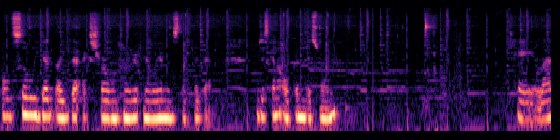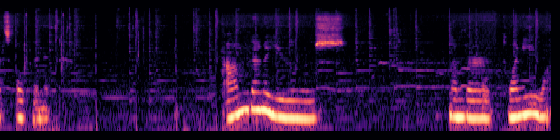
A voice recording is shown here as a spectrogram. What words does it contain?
also, we get like the extra 100 million and stuff like that. I'm just gonna open this one. Okay, let's open it. I'm gonna use number 21.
